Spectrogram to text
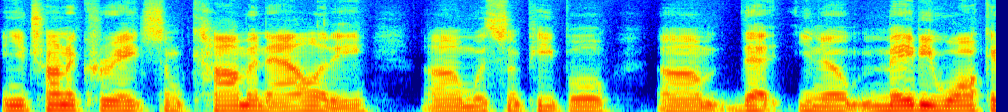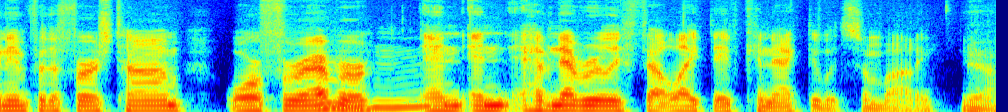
and you're trying to create some commonality um, with some people um, that you know maybe walking in for the first time or forever Mhm. and and have never really felt like they've connected with somebody. yeah.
